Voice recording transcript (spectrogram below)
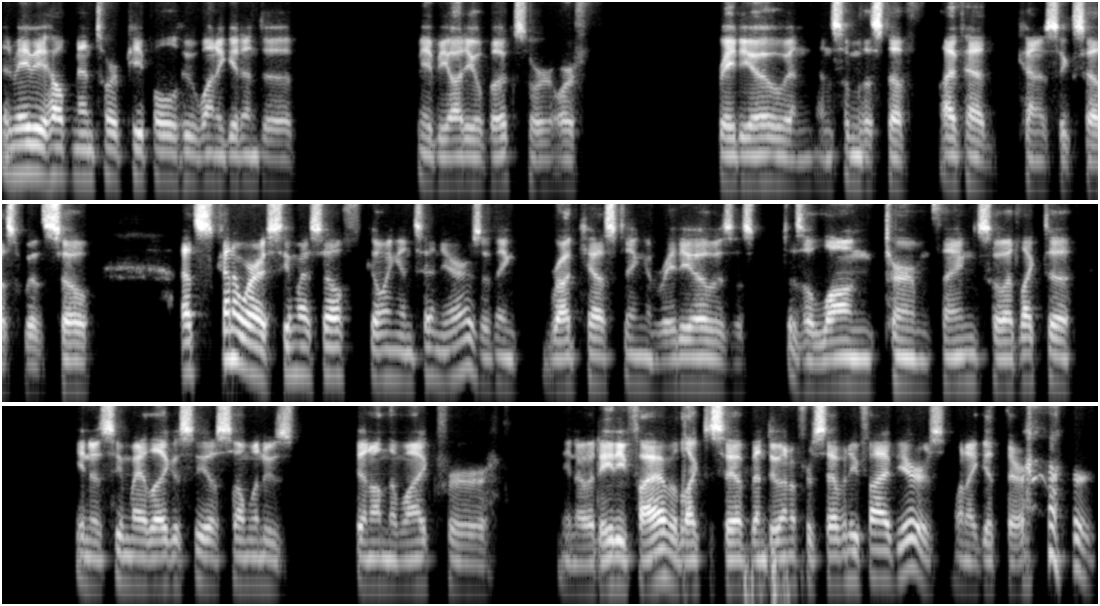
and maybe help mentor people who want to get into maybe audiobooks or, or radio and, and some of the stuff I've had kind of success with. So that's kind of where I see myself going in 10 years. I think broadcasting and radio is a, is a long-term thing. So I'd like to, you know, see my legacy as someone who's been on the mic for you know at 85 i'd like to say i've been doing it for 75 years when i get there.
